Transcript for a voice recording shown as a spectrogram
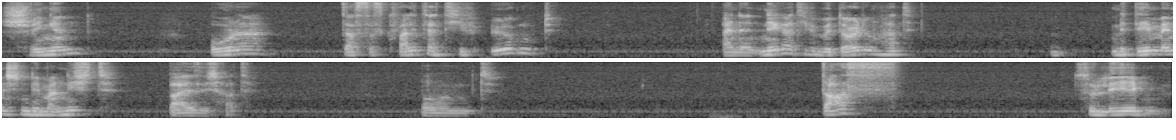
schwingen, ohne dass das qualitativ irgendeine negative Bedeutung hat mit dem Menschen, den man nicht bei sich hat. Und das zu leben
